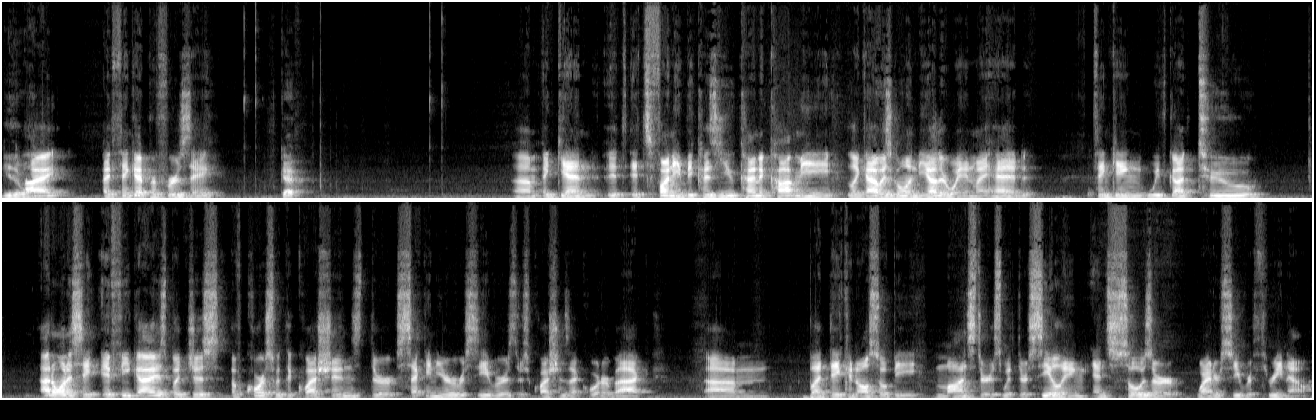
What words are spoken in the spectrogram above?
Either one. I I think I prefer Zay. okay. Um, again, it, it's funny because you kind of caught me like I was going the other way in my head, thinking we've got two. I don't want to say iffy guys, but just of course with the questions, they're second year receivers. There's questions at quarterback, um, but they can also be monsters with their ceiling, and so is our wide receiver three now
